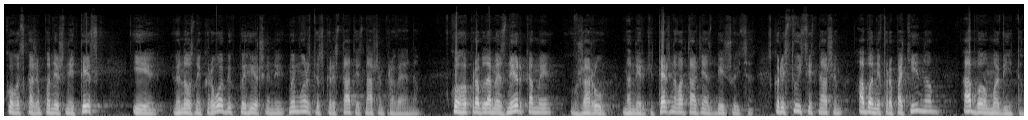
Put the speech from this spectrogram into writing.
В кого, скажімо, понижений тиск і венозний кровобіг погіршений, ви можете скористатись нашим провеном. В кого проблеми з нирками, в жару на нирки теж навантаження збільшується. Скористуйтесь нашим або нефропатіном, або омовітом.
